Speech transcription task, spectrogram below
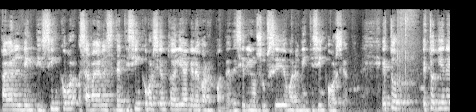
pagan el 25, o sea, pagan el 75% del IVA que le corresponde, es decir, hay un subsidio por el 25%. Esto, esto tiene,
